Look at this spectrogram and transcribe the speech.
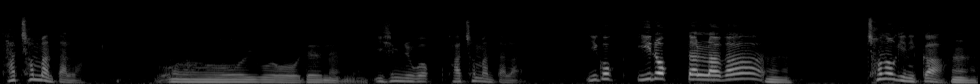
4천만 달러. 어, 이거 26억 4천만 달러. 이거 1억 달러가 응, 천억이니까 응.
